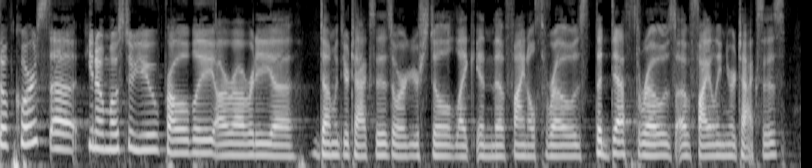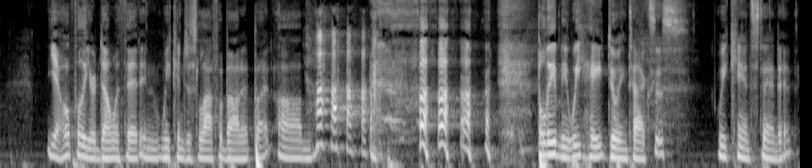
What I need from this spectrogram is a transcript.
So, of course, uh, you know, most of you probably are already uh, done with your taxes, or you're still like in the final throes, the death throes of filing your taxes. Yeah, hopefully you're done with it and we can just laugh about it. But um, believe me, we hate doing taxes. We can't stand it.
